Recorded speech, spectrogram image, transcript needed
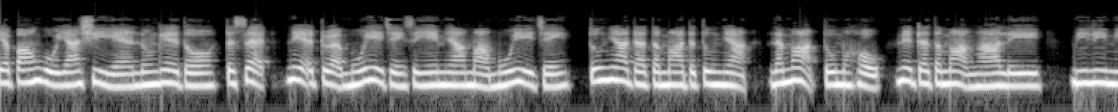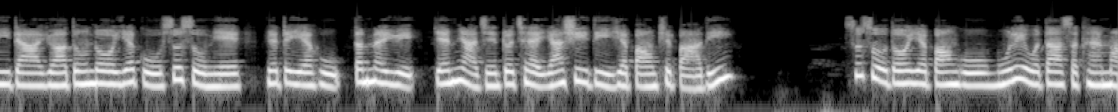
ရက်ပေါင်းကိုရရှိရန်လွန်ခဲ့သောတစ်ဆက်နှစ်အတွက်မိုးရေချိန်စည်ရင်းများမှမိုးရေချိန်3ညဒသမတတုည လက်မသို့မဟုတ်2ဒသမ54မီလီမီတာရွာသွန်းသောရက်ကိုစွတ်ဆိုမြဲရက်တရက်ဟုသတ်မှတ်၍ရပြဲမြခြင်းတွက်ချက်ရရှိသည့်ရက်ပေါင်းဖြစ်ပါသည်ဆွဆိုသောရက်ပေါင်းကိုမိုးလေဝသစခန်းမှ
